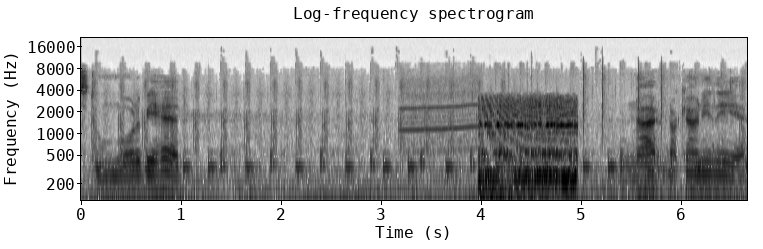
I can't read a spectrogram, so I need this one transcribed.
Still more to be had. No, not going in there yet.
